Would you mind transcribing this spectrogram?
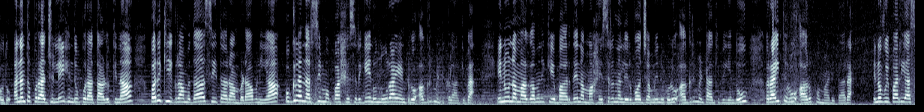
ಹೌದು. ಅನಂತಪುರ ಜಿಲ್ಲೆ ಹಿಂದೂಪುರ ತಾಲೂಕಿನ ಪರಗಿ ಗ್ರಾಮದ ಸೀತಾರಾಮ್ ಬಡಾವಣೆಯ ಉಗ್ರ ನರಸಿಂಹಪ್ಪ ಹೆಸರಿಗೆ ನೂರ ಎಂಟು ಅಗ್ರಿಮೆಂಟ್ಗಳಾಗಿವೆ. ಇನ್ನು ನಮ್ಮ ಗಮನಕ್ಕೆ ಬಾರದೆ ನಮ್ಮ ಹೆಸರಿನಲ್ಲಿರುವ ಜಮೀನುಗಳು ಅಗ್ರಿಮೆಂಟ್ ಆಗಿವೆ ಎಂದು ರೈತರು ಆರೋಪ ಮಾಡಿದ್ದಾರೆ. ಇನ್ನು ವಿಪರ್ಯಾಸ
